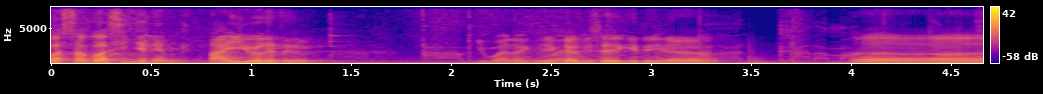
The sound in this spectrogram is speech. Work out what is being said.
basa-basinya kan tai banget tuh. gimana Ya gimana kan misalnya gini eh eh,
